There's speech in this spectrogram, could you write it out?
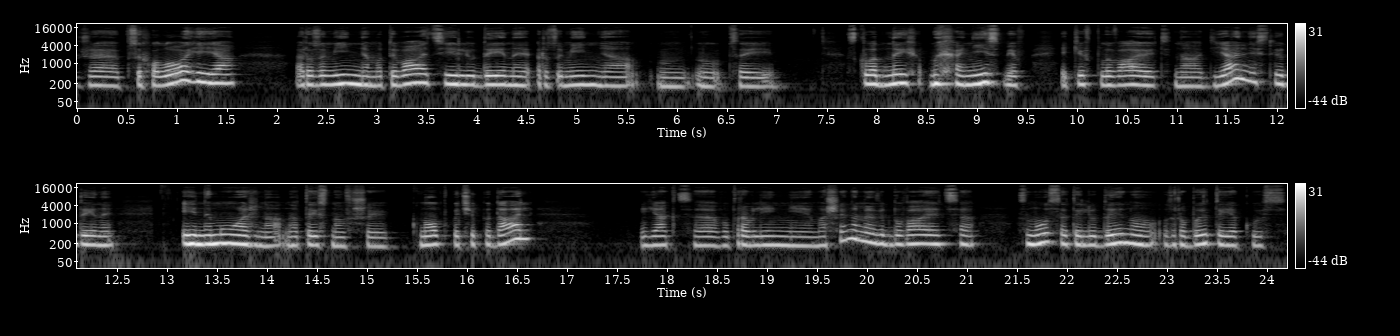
вже психологія розуміння мотивації людини, розуміння ну, цей, складних механізмів, які впливають на діяльність людини. І не можна, натиснувши кнопку чи педаль, як це в управлінні машинами відбувається, змусити людину зробити якусь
